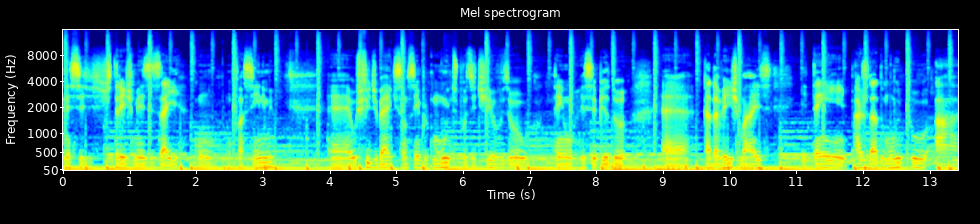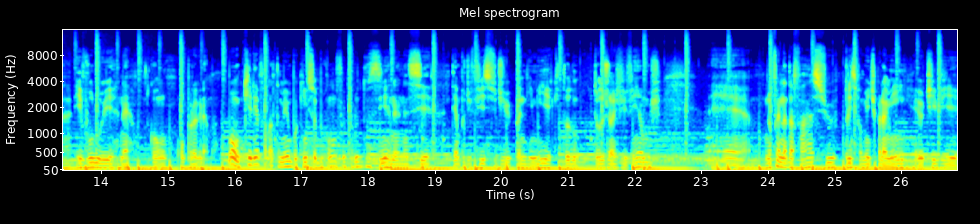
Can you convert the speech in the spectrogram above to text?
nesses três meses aí com o Fascine-me. É, os feedbacks são sempre muito positivos, eu tenho recebido é, cada vez mais e tem ajudado muito a evoluir né, com o programa. Bom, queria falar também um pouquinho sobre como foi produzir né, nesse tempo difícil de pandemia que todo, todos nós vivemos. É, não foi nada fácil, principalmente para mim. Eu tive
